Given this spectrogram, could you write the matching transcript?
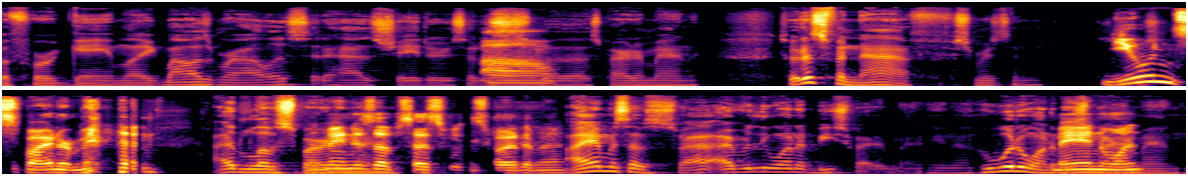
but for a game like Miles Morales, it has shaders. So does Oh. uh, Spider Man. So does FNAF for some reason. You and Spider Man. I love Spider Man Man. is obsessed with Spider Man. I am obsessed with I really want to be Spider Man. You know, who wouldn't want to be Man, Spider one- Man?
